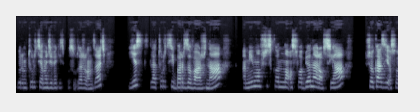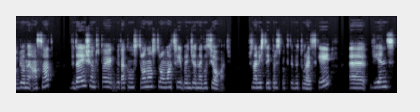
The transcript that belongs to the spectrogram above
którym Turcja będzie w jakiś sposób zarządzać, jest dla Turcji bardzo ważna, a mimo wszystko no, osłabiona Rosja, przy okazji osłabiony Assad, wydaje się tutaj jakby taką stroną, z którą łatwiej będzie negocjować, przynajmniej z tej perspektywy tureckiej, więc,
